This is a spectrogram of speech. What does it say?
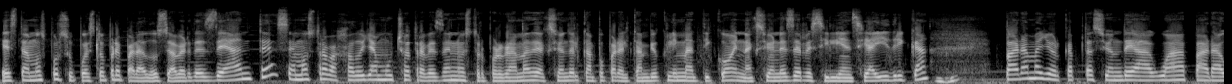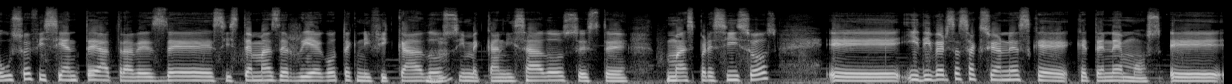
estamos por supuesto preparados. A ver, desde antes hemos trabajado ya mucho a través de nuestro programa de acción del campo para el cambio climático en acciones de resiliencia hídrica para mayor captación de agua, para uso eficiente a través de sistemas de riego tecnificados y mecanizados, este, más precisos eh, y diversas acciones que, que tenemos. Eh,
